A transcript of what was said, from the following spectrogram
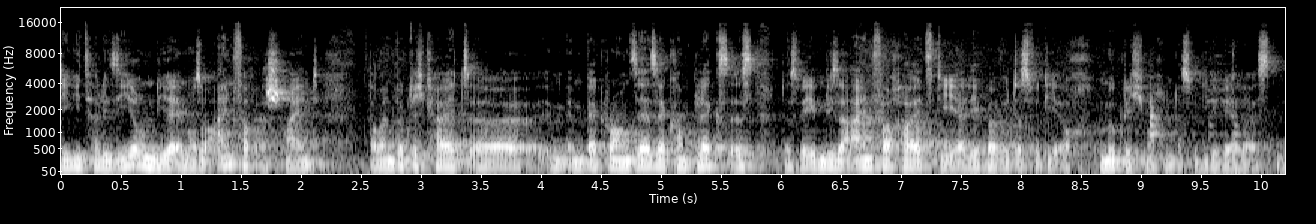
Digitalisierung, die ja immer so einfach erscheint, aber in Wirklichkeit äh, im, im, Background sehr, sehr komplex ist, dass wir eben diese Einfachheit, die erlebbar wird, dass wir die auch möglich machen, dass wir die gewährleisten.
